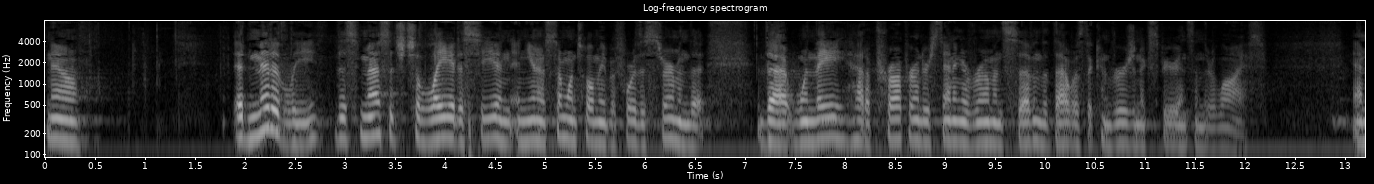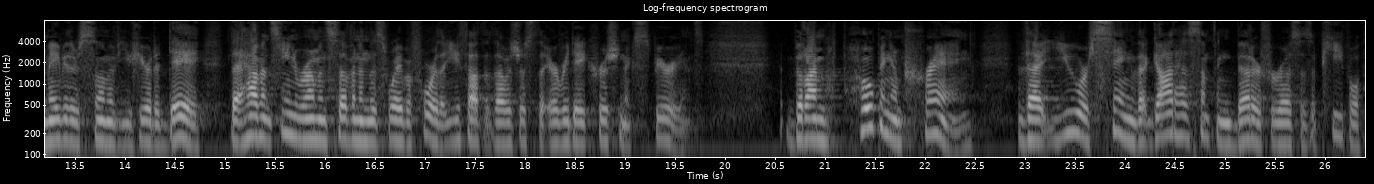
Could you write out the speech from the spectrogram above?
Now, admittedly, this message to Laodicea, and, and, you know, someone told me before the sermon that, that when they had a proper understanding of Romans 7, that that was the conversion experience in their life. And maybe there's some of you here today that haven't seen Romans 7 in this way before, that you thought that that was just the everyday Christian experience. But I'm hoping and praying that you are seeing that God has something better for us as a people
